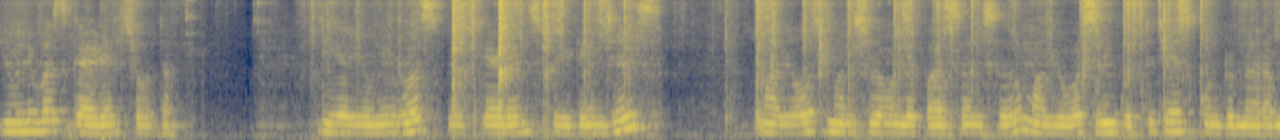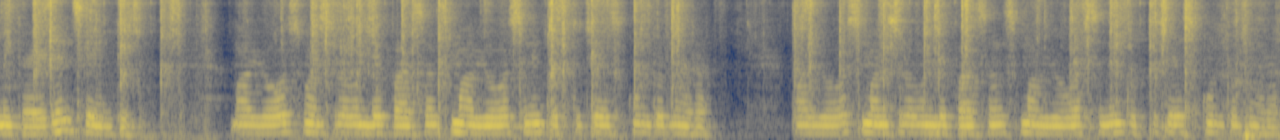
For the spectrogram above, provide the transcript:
యూనివర్స్ గైడెన్స్ చూద్దాం. Dear universe please guidance spirit angels మా వ్యూవర్స్ మనసులో ఉండే పర్సన్స్ మా వ్యూవర్స్ని గుర్తు చేసుకుంటున్నారా? మీ గైడెన్స్ ఏంటి? మా వ్యూవర్స్ మనసులో ఉండే పర్సన్స్ మా వ్యూవర్స్ని గుర్తు చేసుకుంటున్నారా? మా వ్యూవర్స్ మనసులో ఉండే పర్సన్స్ మా వ్యూవర్స్ని గుర్తు చేసుకుంటున్నారా?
